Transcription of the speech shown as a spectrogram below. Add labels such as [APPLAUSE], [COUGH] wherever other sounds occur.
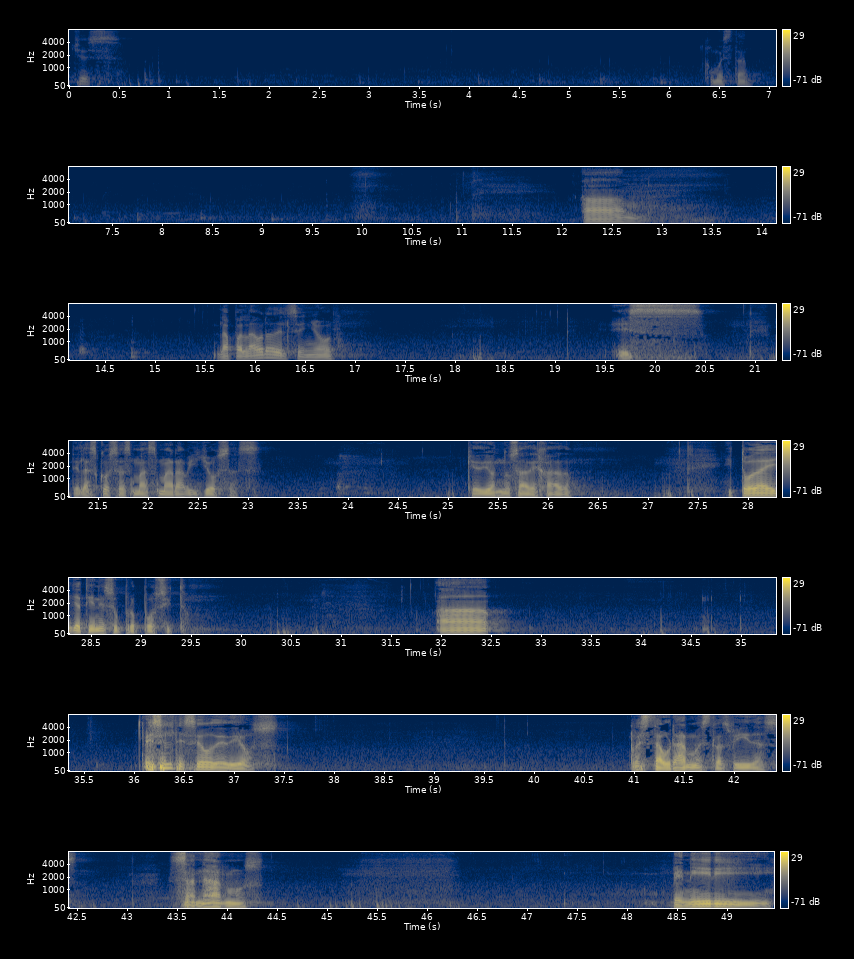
noches. ¿Cómo están? la palabra del Señor es de las cosas más maravillosas que Dios nos ha dejado. Y toda ella tiene su propósito. Ah, es el deseo de Dios restaurar nuestras vidas, sanarnos, venir y,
